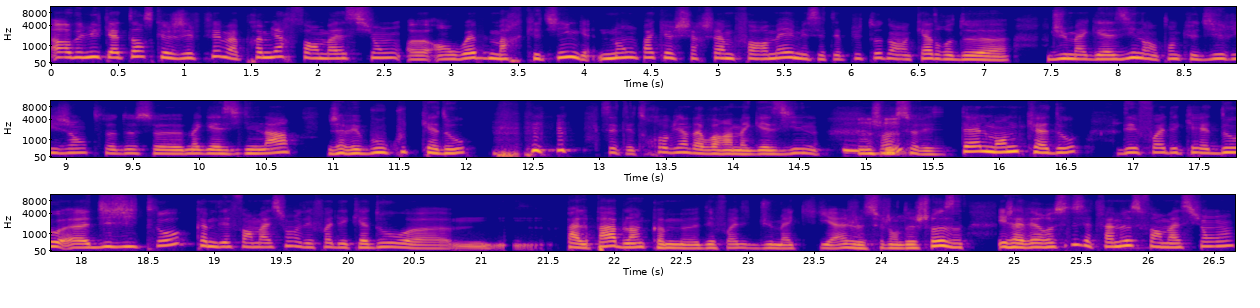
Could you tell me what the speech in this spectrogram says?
en 2014 que j'ai fait ma première formation euh, en web marketing. Non pas que je cherchais à me former, mais c'était plutôt dans le cadre de, euh, du magazine. En tant que dirigeante de ce magazine-là, j'avais beaucoup de cadeaux. c'était trop bien d'avoir un magazine. Je mhm. recevais tellement de cadeaux, des fois des cadeaux euh, digitaux, comme des formations, et des fois des cadeaux palpables, hein, comme des fois du maquillage, ce genre de choses. Et j'avais reçu cette fameuse formation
